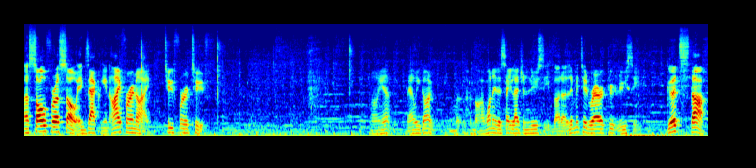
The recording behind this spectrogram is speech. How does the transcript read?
A soul for a soul, exactly. An eye for an eye. Tooth for a tooth. Oh yeah, there we go. I wanted to say Legend Lucy, but a limited rare recruit Lucy. Good stuff.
